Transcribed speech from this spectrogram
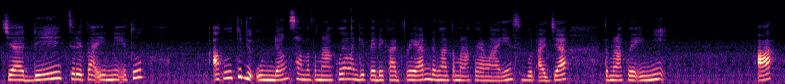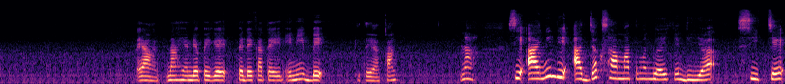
Jadi cerita ini itu aku itu diundang sama teman aku yang lagi pdkt dengan teman aku yang lain. Sebut aja teman aku yang ini A. Yang nah yang dia PDKT ini B gitu ya kan? Nah si A ini diajak sama teman baiknya dia si C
